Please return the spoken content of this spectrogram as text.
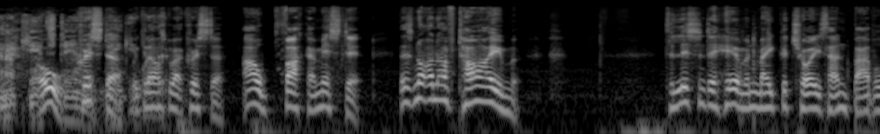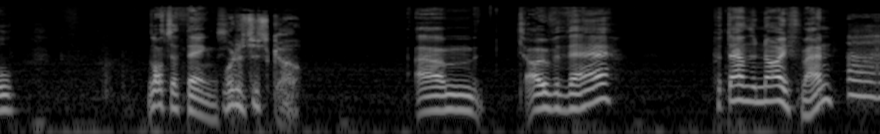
And I can't Oh, stand that Christa. Yankee We can weather. ask about Christa. Oh, fuck, I missed it. There's not enough time to listen to him and make a choice and babble. Lots of things. Where does this go? Um, over there? Put down the knife, man. Uh,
